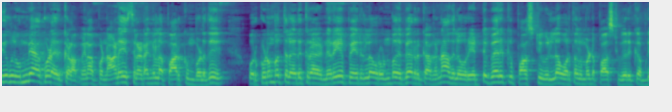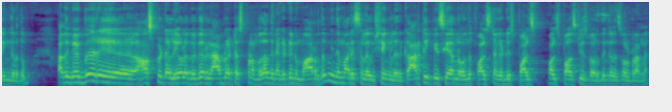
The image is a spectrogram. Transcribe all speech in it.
இது கொஞ்சம் உண்மையாக கூட இருக்கலாம். ஏன்னா இப்போ நானே சில இடங்களில் பார்க்கும் பொழுது ஒரு குடும்பத்தில் இருக்கிற நிறைய பேரில் ஒரு ஒன்பது பேர் இருக்காங்கன்னா அதில் ஒரு எட்டு பேருக்கு பாசிட்டிவ் இல்லை ஒருத்தங்க மட்டும் பாசிட்டிவ் இருக்குது அப்படிங்கிறதும் அது வெவ்வேறு ஹாஸ்பிட்டல்லையோ இல்லை வெவ்வேறு லேபில் டெஸ்ட் பண்ணும்போது அது நெகட்டிவ் மாறுதும் இந்த மாதிரி சில விஷயங்கள் இருக்குது ஆர்டிபிசிஆரில் வந்து false negatives false false positives வருதுங்கிறது சொல்கிறாங்க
